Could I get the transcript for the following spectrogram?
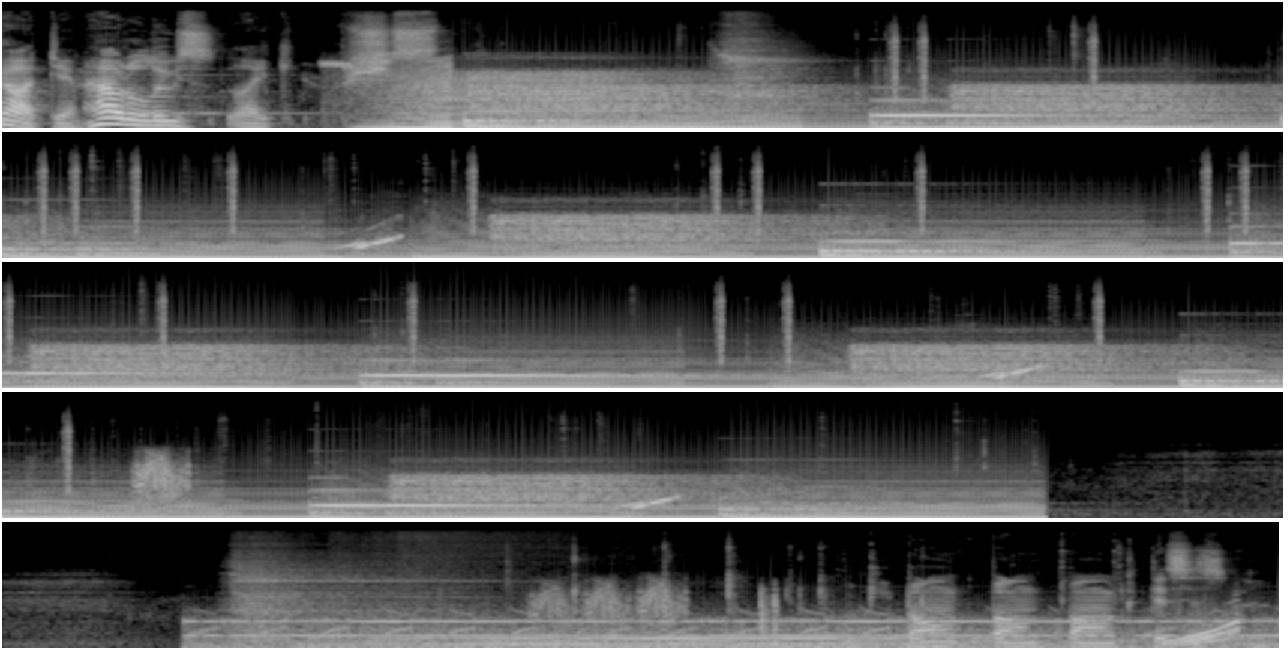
God damn, how to lose, like... this is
